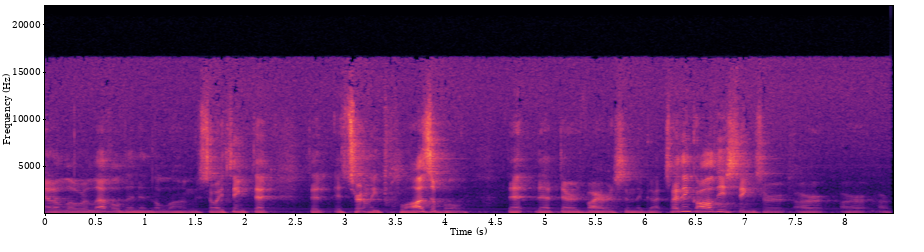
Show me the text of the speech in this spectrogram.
at a lower level than in the lung, so I think that, that it's certainly plausible that, that there's virus in the gut. So I think all these things are, are, are, are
